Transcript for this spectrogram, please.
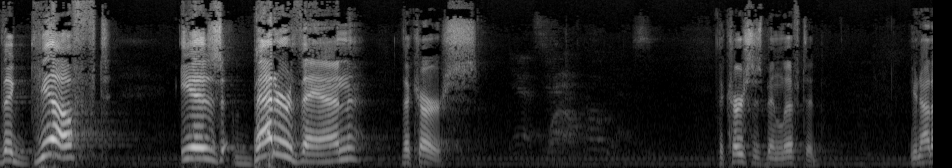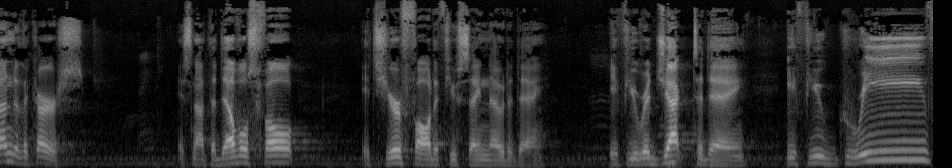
the gift is better than the curse. The curse has been lifted. You're not under the curse. It's not the devil's fault. It's your fault if you say no today. If you reject today. If you grieve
